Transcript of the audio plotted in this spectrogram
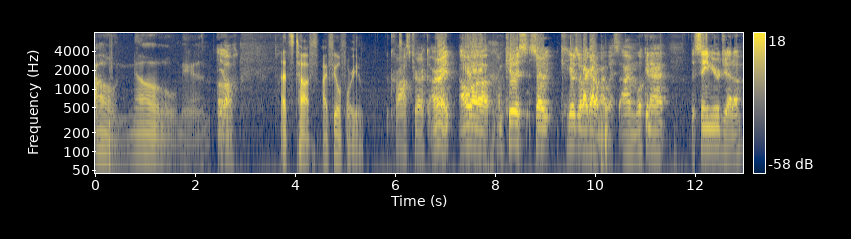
oh no, man. Yeah. Ugh. That's tough. I feel for you. Crosstrek. All right. I'll. Uh, I'm curious. So here's what I got on my list. I'm looking at the same year Jetta,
